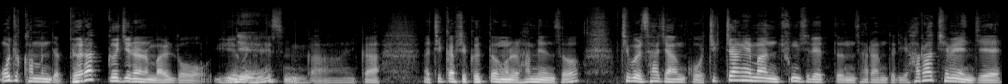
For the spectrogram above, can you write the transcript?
오죽하면 이제 벼락거지라는 말도 유행을 네. 했겠습니까. 그러니까 집값이 급등을 하면서 집을 사지 않고 직장에만 충실했던 사람들이 하루아침에 이제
